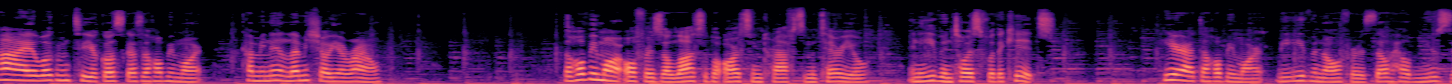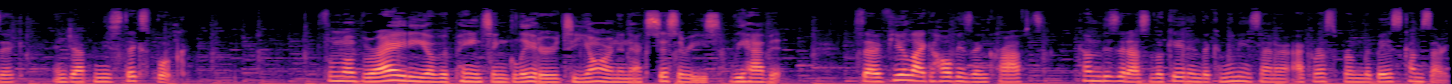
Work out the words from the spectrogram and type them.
Hi, welcome to Yokosuka Hobby Mart. Coming in, let me show you around. The Hobby Mart offers a lot of arts and crafts material and even toys for the kids. Here at the Hobby Mart, we even offer self-help music and Japanese textbook. From a variety of paints and glitter to yarn and accessories, we have it. So if you like hobbies and crafts, come visit us located in the community center across from the base commissary.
